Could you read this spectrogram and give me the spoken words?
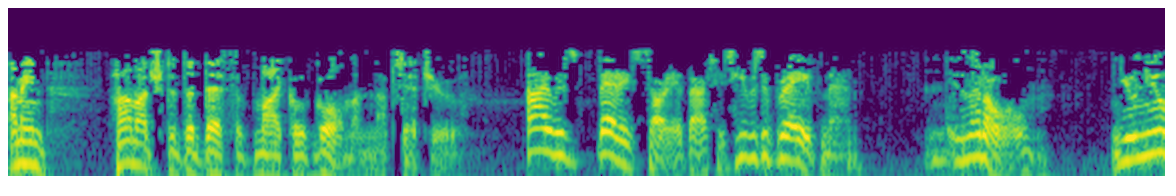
I mean, how much did the death of Michael Gorman upset you? I was very sorry about it. He was a brave man. Is that all? You knew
